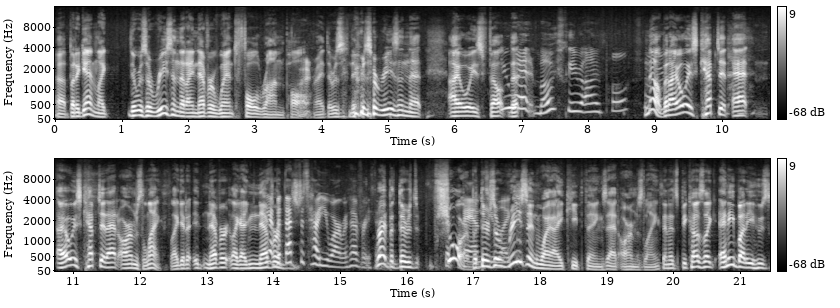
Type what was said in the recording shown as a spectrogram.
Uh, but again, like there was a reason that I never went full Ron Paul, right? There was there was a reason that I always felt that went mostly Ron Paul. no, but I always kept it at I always kept it at arm's length. Like it it never like I never Yeah, but that's just how you are with everything. Right, but there's sure, but there's a like. reason why I keep things at arm's length, and it's because like anybody who's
